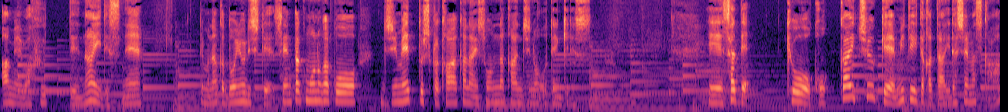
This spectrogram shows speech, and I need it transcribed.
雨は降ってないですね。でもなんかどんよりして洗濯物がこうじめっとしか乾かないそんな感じのお天気です、えー、さて今日国会中継見ていた方いらっしゃいますか？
